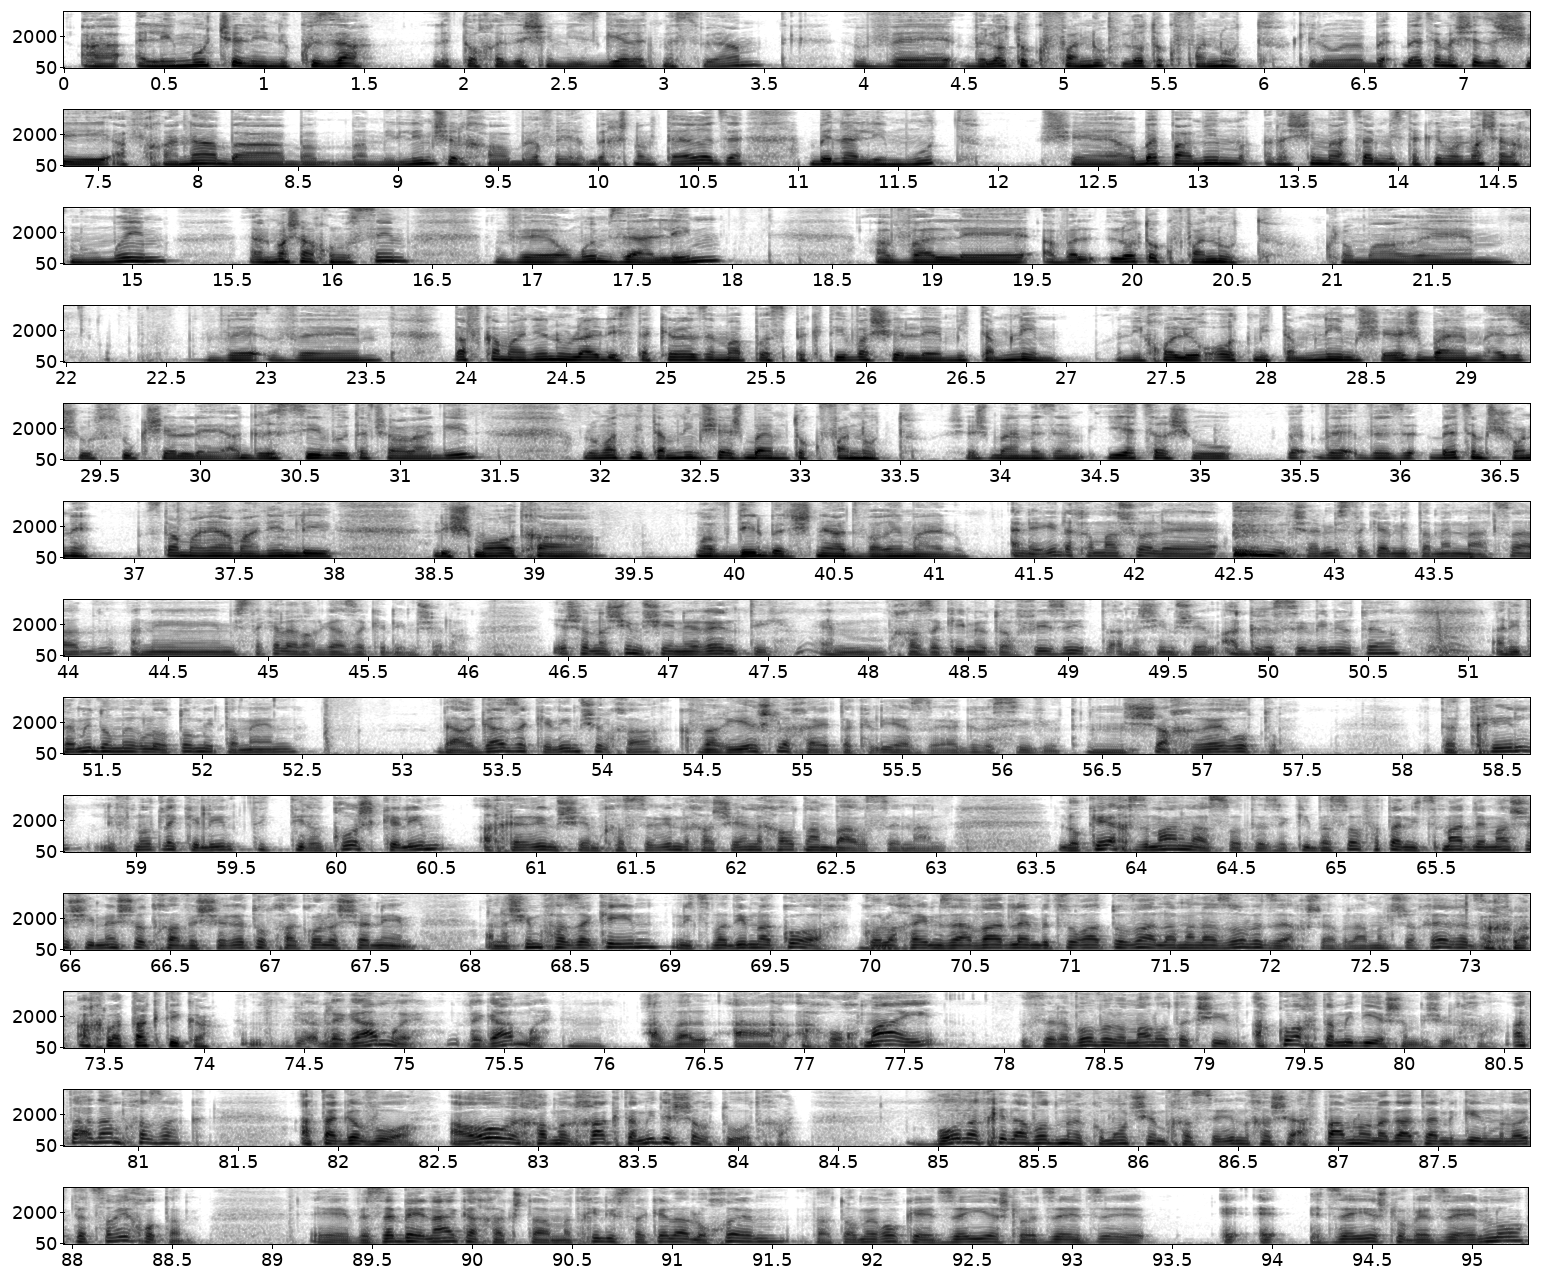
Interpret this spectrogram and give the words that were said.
האלימות שלי נוקזה לתוך איזושהי מסגרת מסוים ו, ולא תוקפנות לא תוקפנות כאילו בעצם יש איזושהי הבחנה ב, ב, במילים שלך או באופן איך שאתה מתאר את זה בין אלימות שהרבה פעמים אנשים מהצד מסתכלים על מה שאנחנו אומרים, על מה שאנחנו עושים, ואומרים זה אלים, אבל, אה, אבל לא תוקפנות. כלומר, אה, ודווקא מעניין אולי להסתכל על זה מהפרספקטיבה של אה, מתאמנים. אני יכול לראות מתאמנים שיש בהם איזשהו סוג של אגרסיביות אפשר להגיד, לעומת מתאמנים שיש בהם תוקפנות, שיש בהם איזה יצר שהוא, וזה בעצם שונה. סתם היה מעניין לי לשמוע אותך מבדיל בין שני הדברים האלו. אני אגיד לך משהו על... כשאני מסתכל מתאמן מהצד, אני מסתכל על ארגז הכלים שלו. יש אנשים שאינהרנטי, הם חזקים יותר פיזית, אנשים שהם אגרסיביים יותר. אני תמיד אומר לאותו מתאמן, בארגז הכלים שלך כבר יש לך את הכלי הזה, אגרסיביות. Mm. שחרר אותו. תתחיל לפנות לכלים, תרכוש כלים אחרים שהם חסרים לך, שאין לך אותם בארסנל. לוקח זמן לעשות את זה, כי בסוף אתה נצמד למה ששימש אותך ושירת אותך כל השנים. אנשים חזקים נצמדים לכוח, כל החיים זה עבד להם בצורה טובה, למה לעזוב את זה עכשיו? למה לשחרר את זה? אחלה, אחלה טקטיקה. לגמרי, לגמרי. אבל החוכמה היא, זה לבוא ולומר לו, תקשיב, הכוח תמיד יהיה שם בשבילך. אתה אדם חזק, אתה גבוה, האורך, המרחק תמיד ישרתו אותך. בוא נתחיל לעבוד במקומות שהם חסרים לך, שאף פעם לא נגעת בהם, לא היית צריך אותם. אה, וזה בעיניי ככה, כשאתה מתחיל להסתכל על לוחם, ואתה אומר, אוקיי, את זה יש לו, את זה, את זה, אה, אה, את זה יש לו ואת זה אין לו,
